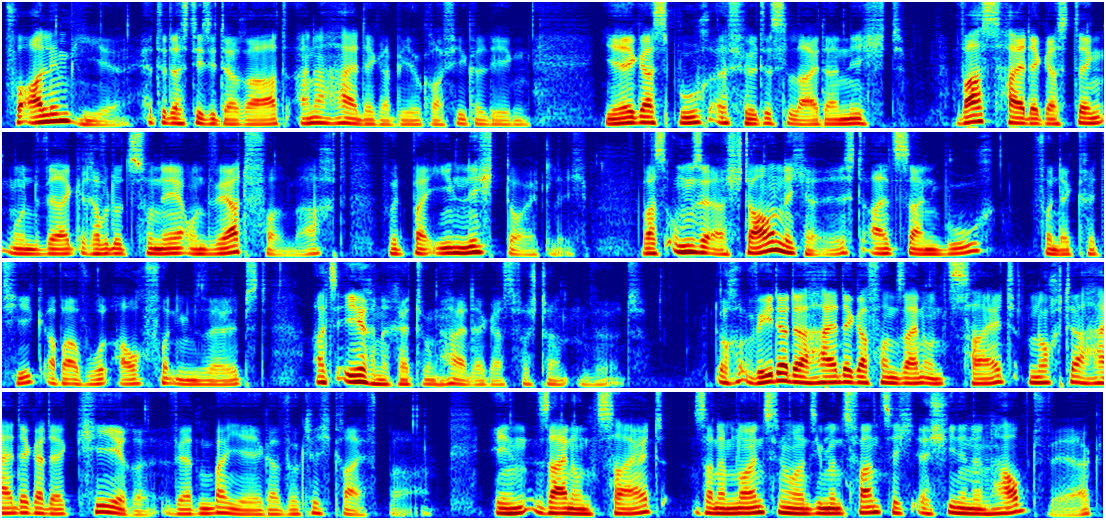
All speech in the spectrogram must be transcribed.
Vor allem hier hätte das Desiderat einer Heidegger-Biografie gelegen. Jägers Buch erfüllt es leider nicht. Was Heideggers Denken und Werk revolutionär und wertvoll macht, wird bei ihm nicht deutlich. Was umso erstaunlicher ist, als sein Buch, von der Kritik, aber wohl auch von ihm selbst, als Ehrenrettung Heideggers verstanden wird. Doch weder der Heidegger von Sein und Zeit noch der Heidegger der Kehre werden bei Jäger wirklich greifbar. In Sein und Zeit, seinem 1927 erschienenen Hauptwerk,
